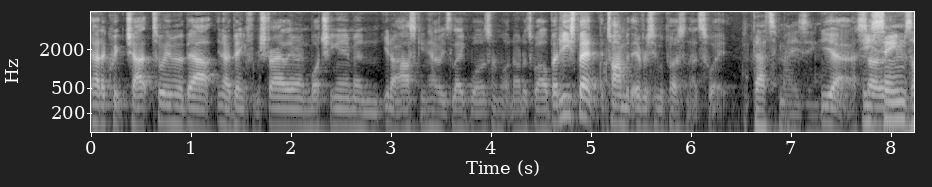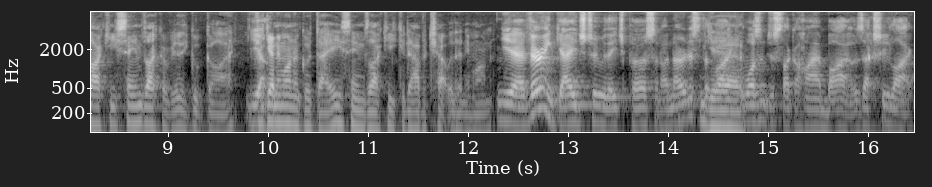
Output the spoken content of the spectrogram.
had a quick chat to him about you know being from Australia and watching him and you know asking how his leg was and whatnot as well. But he spent time with every single person that suite. That's amazing. Yeah, He so- seems like he seems like a really good guy. If Yeah. you get him on a good day, he seems like he could have a chat with anyone. Yeah, very engaged too with each person. I noticed that like it wasn't just like a hi and bye. It was actually like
